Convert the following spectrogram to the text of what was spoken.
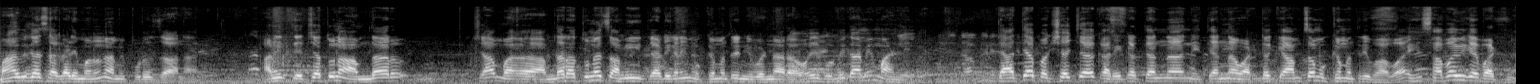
महाविकास आघाडी म्हणून आम्ही पुढे जाणार. आणि त्याच्यातून आमदारच्या म- आमदारातूनच आम्ही त्या ठिकाणी मुख्यमंत्री निवडणार आहोत. ही भूमिका आम्ही मांडलेली आहे. त्या त्या पक्षाच्या कार्यकर्त्यांना नेत्यांना वाटतं की आमचा मुख्यमंत्री व्हावा हे स्वाभाविक आहे वाटणं.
